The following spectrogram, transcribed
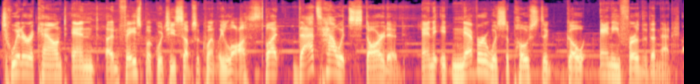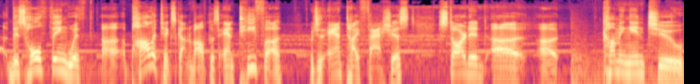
Twitter account and and Facebook, which he subsequently lost. But that's how it started. And it never was supposed to go any further than that. This whole thing with uh, politics got involved because Antifa, which is anti-fascist, started uh, uh, coming into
